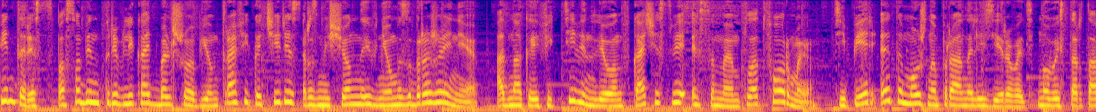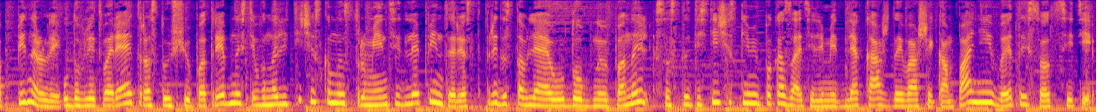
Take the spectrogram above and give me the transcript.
Pinterest способен привлекать большой объем трафика через размещенные в нем изображения. Однако эффективен ли он в качестве SMM-платформы? Теперь это можно проанализировать. Новый стартап Pinnerly удовлетворяет растущую потребность в аналитическом инструменте для Pinterest, предоставляя удобную панель со статистическими показателями для каждой вашей компании в этой соцсети.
